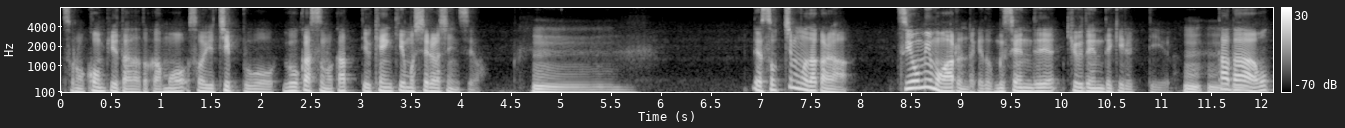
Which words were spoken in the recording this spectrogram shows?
そのコンピューターだとかもそういうチップを動かすのかっていう研究もしてるらしいんですよ。うんうん。でそっちもだから強みもあるんだけど無線で給電できるっていう。うんうんうん。ただ、お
